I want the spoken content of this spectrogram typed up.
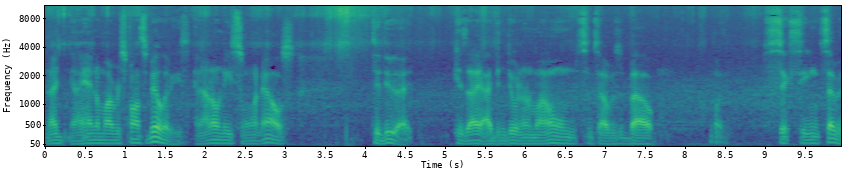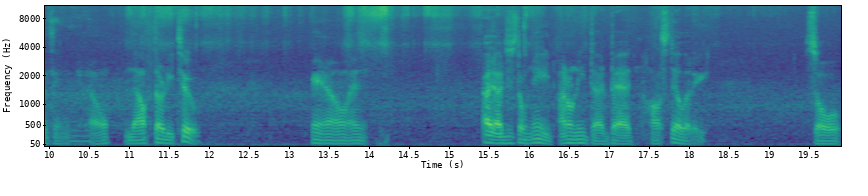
and I, I handle my responsibilities, and I don't need someone else to do that because I've been doing it on my own since I was about what, 16, 17, you know, now 32, you know, and I, I just don't need, I don't need that bad hostility. So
